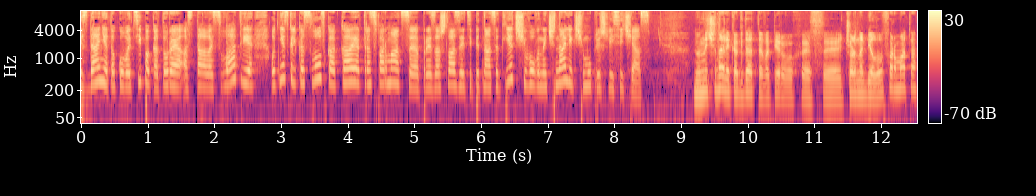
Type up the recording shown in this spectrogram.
издание такого типа, которое осталось в Латвии. Вот несколько слов, какая трансформация произошла за эти 15 лет, с чего вы начинали, к чему пришли сейчас? Ну, начинали когда-то, во-первых, с черно-белого формата,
